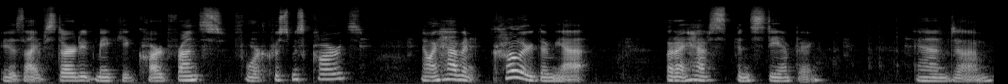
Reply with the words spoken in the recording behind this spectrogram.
is I've started making card fronts for Christmas cards. Now I haven't colored them yet, but I have been stamping. And um,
